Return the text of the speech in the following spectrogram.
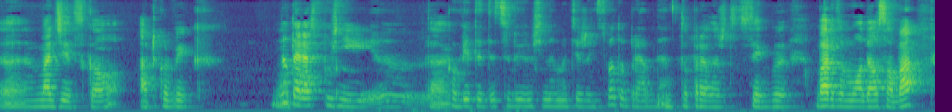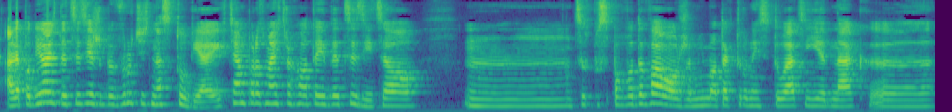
y, ma dziecko, aczkolwiek No, no teraz później e, tak. kobiety decydują się na macierzyństwo, to prawda. To prawda, że to jest jakby bardzo młoda osoba, ale podjęłaś decyzję, żeby wrócić na studia i chciałam porozmawiać trochę o tej decyzji, co, mm, co spowodowało, że mimo tak trudnej sytuacji jednak yy,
